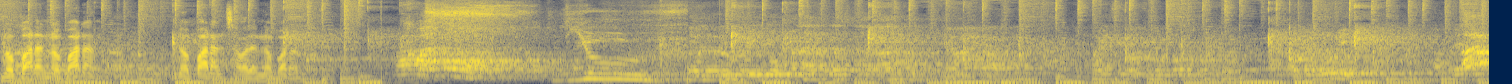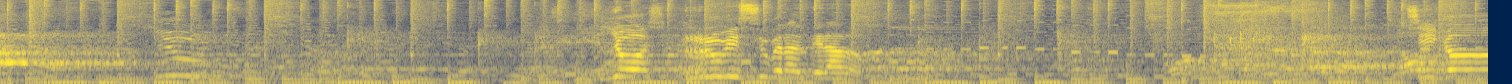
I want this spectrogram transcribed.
No paran, no paran. No paran, chavales, no paran. Dios. Dios, Ruby súper alterado. Chicos.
